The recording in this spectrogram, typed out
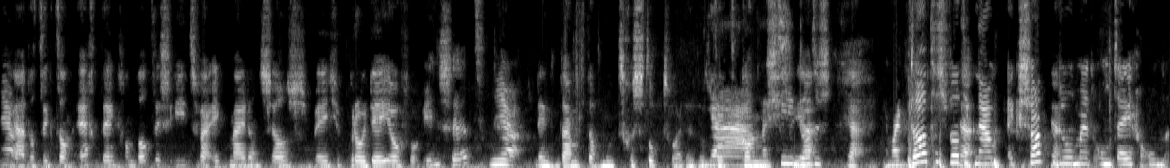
Ja. Ja. dat ik dan echt denk van dat is iets waar ik mij dan zelfs een beetje pro-deo voor inzet. ja. Ik denk dat dat moet gestopt worden. Dat, Ja, dat kan maar zie je, dat is, ja. maar dat is wat ik nou exact bedoel met om tegen on-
